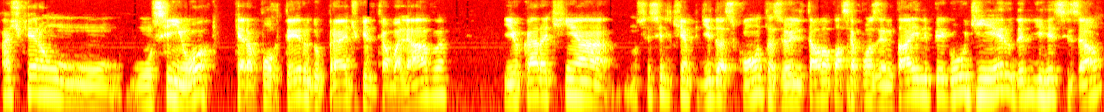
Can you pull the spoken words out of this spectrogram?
Acho que era um, um senhor que era porteiro do prédio que ele trabalhava. E o cara tinha. Não sei se ele tinha pedido as contas ou ele estava para se aposentar. E ele pegou o dinheiro dele de rescisão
